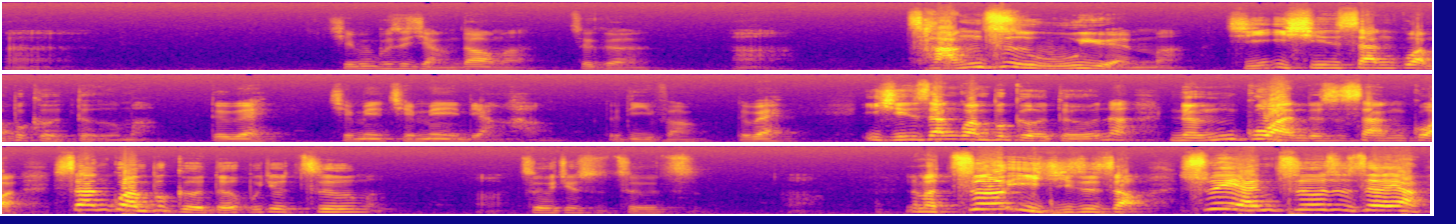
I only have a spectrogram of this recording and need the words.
啊，前面不是讲到吗？这个啊，常智无缘嘛，即一心三观不可得嘛，对不对？前面前面两行的地方，对不对？一行三观不可得，那能观的是三观，三观不可得，不就遮吗？啊，遮就是遮止，啊，那么遮一即是照，虽然遮是这样，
